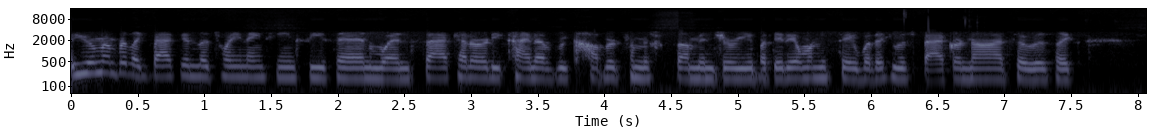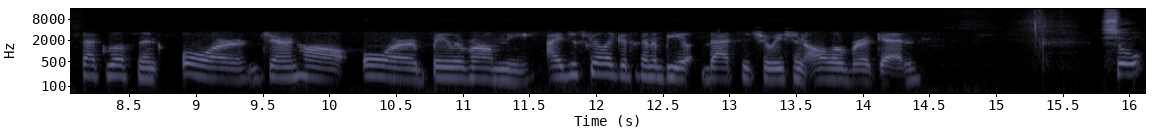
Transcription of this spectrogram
You remember, like back in the 2019 season when Zach had already kind of recovered from his thumb injury, but they didn't want to say whether he was back or not. So it was like Zach Wilson or Jaren Hall or Baylor Romney. I just feel like it's going to be that situation all over again. So,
